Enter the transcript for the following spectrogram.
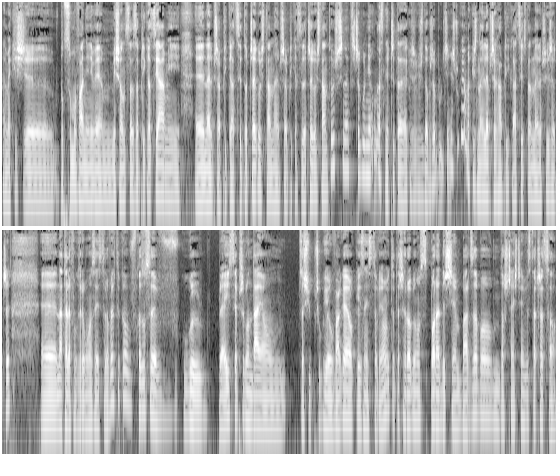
tam jakieś e, podsumowanie, nie wiem, miesiąca z aplikacjami, e, najlepsze aplikacje do czegoś tam, najlepsze aplikacje do czegoś tam, to już się nawet szczególnie u nas nie czyta jakoś, jakoś dobrze, bo ludzie nie szukają jakichś najlepszych aplikacji, czy tam najlepszych rzeczy e, na telefon, które mogą zainstalować, tylko wchodzą sobie w Google Play, sobie przeglądają coś ich przykuje uwagę, ok, zainstalują i to też robią sporadycznie bardzo, bo do szczęścia im wystarcza co?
